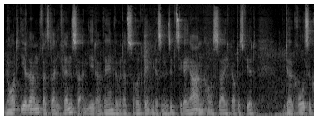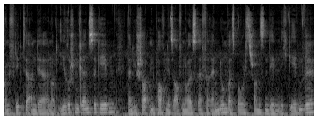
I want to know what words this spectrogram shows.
Nordirland, was da die Grenze angeht, erwähnt, wenn wir da zurückdenken, wie das in den 70er Jahren aussah. Ich glaube, das wird wieder große Konflikte an der nordirischen Grenze geben. Dann die Schotten pochen jetzt auf ein neues Referendum, was Boris Johnson denen nicht geben will.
